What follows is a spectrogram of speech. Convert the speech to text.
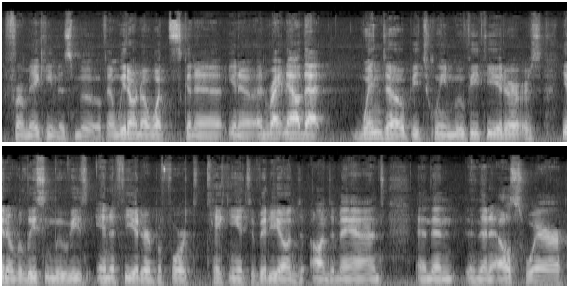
for making this move, and we don't know what's gonna you know. And right now that window between movie theaters, you know, releasing movies in a theater before taking it to video on, on demand, and then and then elsewhere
